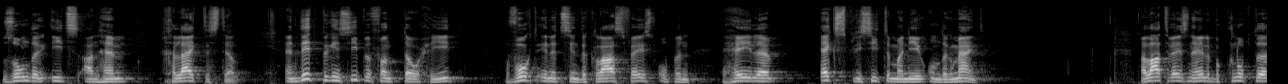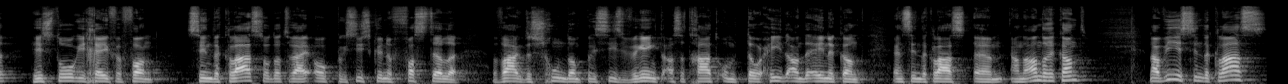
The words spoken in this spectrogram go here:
zonder iets aan hem gelijk te stellen. En dit principe van tawhid wordt in het Sinterklaasfeest op een hele expliciete manier ondermijnd. Nou, laten we eens een hele beknopte historie geven van Sinterklaas, zodat wij ook precies kunnen vaststellen waar de schoen dan precies wringt als het gaat om Tawhid aan de ene kant en Sinterklaas um, aan de andere kant. Nou, wie is Sinterklaas?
